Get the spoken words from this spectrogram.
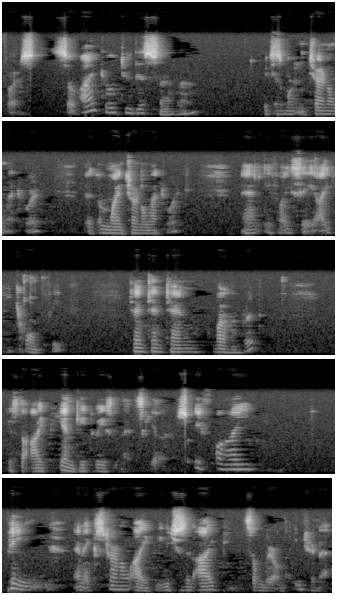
first. So I go to this server, which is my internal network, uh, my internal network, and if I say ipconfig 10.10.10.100 is the IP and gateway is the NetScaler. So if I ping an external IP, which is an IP somewhere on the internet,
